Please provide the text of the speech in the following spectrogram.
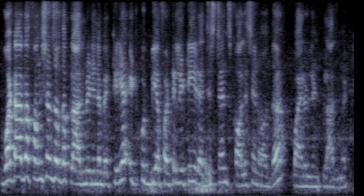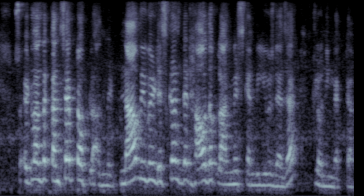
what are the functions of the plasmid in a bacteria it could be a fertility resistance colicin or the virulent plasmid so it was the concept of plasmid now we will discuss that how the plasmids can be used as a cloning vector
